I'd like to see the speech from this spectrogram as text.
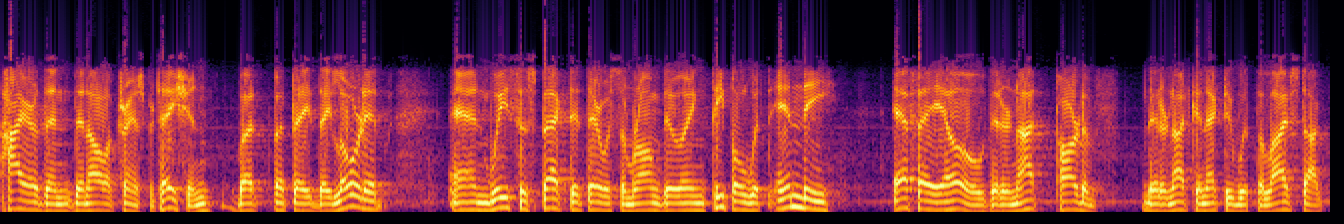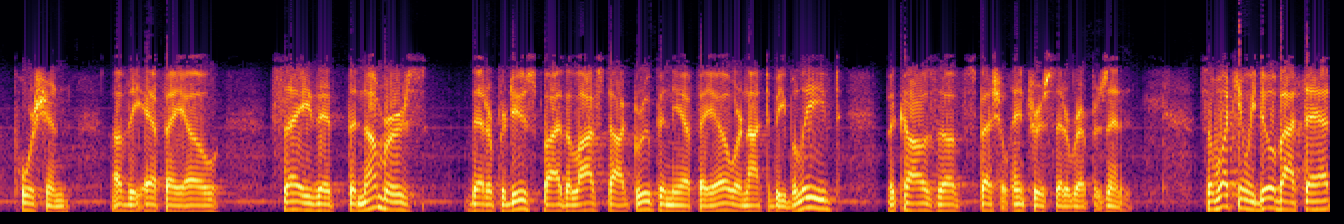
higher than than all of transportation, but but they they lowered it, and we suspect that there was some wrongdoing. People within the FAO that are not part of that are not connected with the livestock portion of the FAO say that the numbers that are produced by the livestock group in the FAO are not to be believed because of special interests that are represented. So, what can we do about that?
